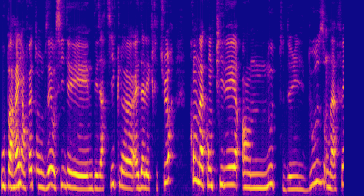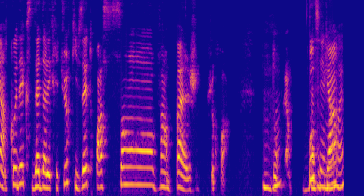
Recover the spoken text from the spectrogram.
où pareil, mhm. en fait, on faisait aussi des, des articles aide à l'écriture qu'on a compilé en août 2012. On a fait un codex d'aide à l'écriture qui faisait 320 pages, je crois. Mhm. Donc, un beau bouquin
